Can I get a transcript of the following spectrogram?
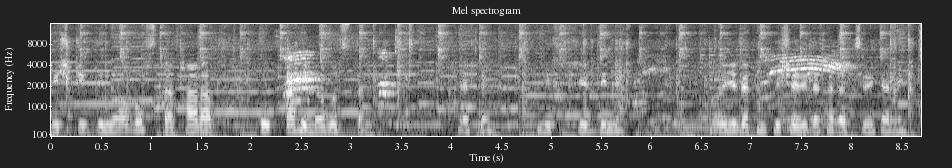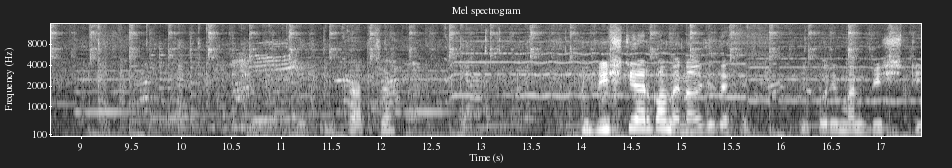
বৃষ্টির দিনে অবস্থা খারাপ, খুব কাহিল অবস্থা। দেখেন বৃষ্টির দিনে। ওই যে দেখেন ফিশারি দেখা যাচ্ছে এখানে। আচ্ছা। বৃষ্টি আর কমে না, ওই যে দেখেন কি পরিমাণ বৃষ্টি।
